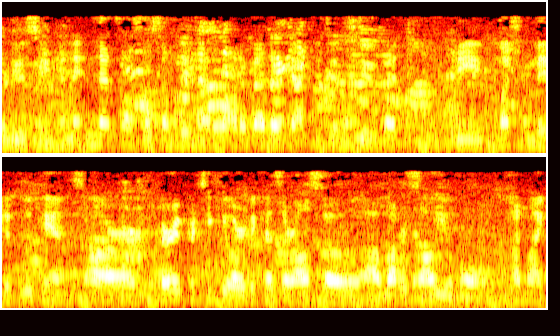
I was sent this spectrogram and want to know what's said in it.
producing. And, and that's also something that a lot of other adaptogens do, but the mushroom beta glucans are very particular because they're also uh, water soluble, unlike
